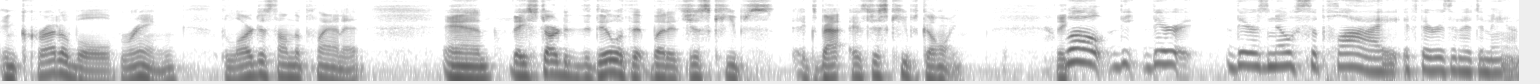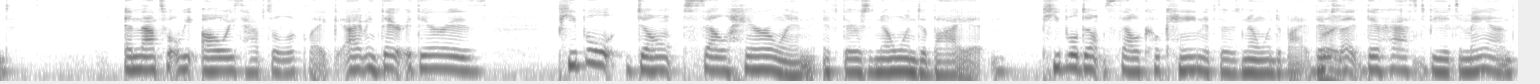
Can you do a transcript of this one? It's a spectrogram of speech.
incredible ring, the largest on the planet, and they started to deal with it. But it just keeps it just keeps going. They- well, the, there there's no supply if there isn't a demand, and that's what we always have to look like. I mean, there there is people don't sell heroin if there's no one to buy it. People don't sell cocaine if there's no one to buy it. There's Right. a, there has to be a demand,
